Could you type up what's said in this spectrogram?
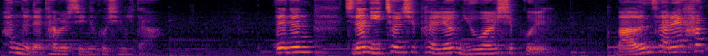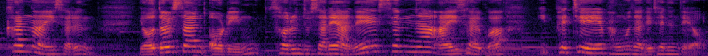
한눈에 담을 수 있는 곳입니다. 때는 지난 2018년 6월 19일 40살의 하칸 아이살은 8살 어린 32살의 아내 샘나 아이살과 이 페티에에 방문하게 되는데요.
